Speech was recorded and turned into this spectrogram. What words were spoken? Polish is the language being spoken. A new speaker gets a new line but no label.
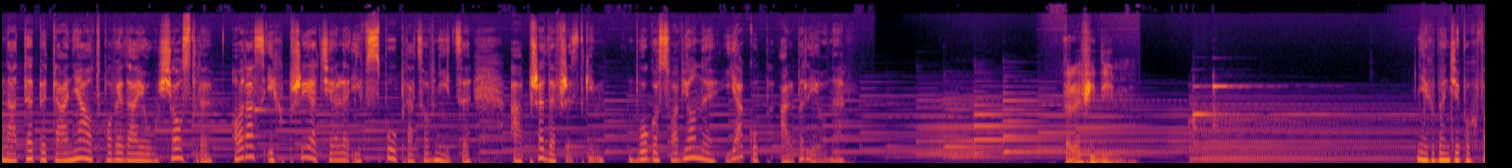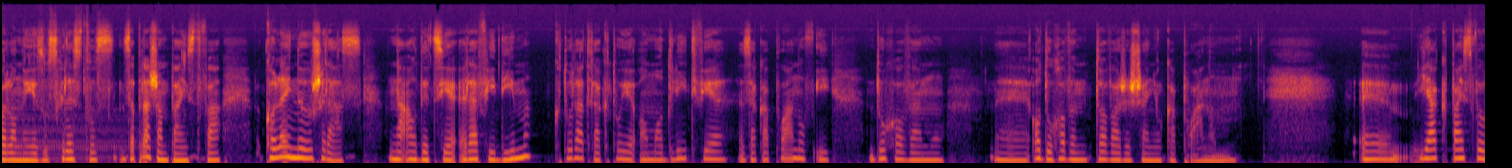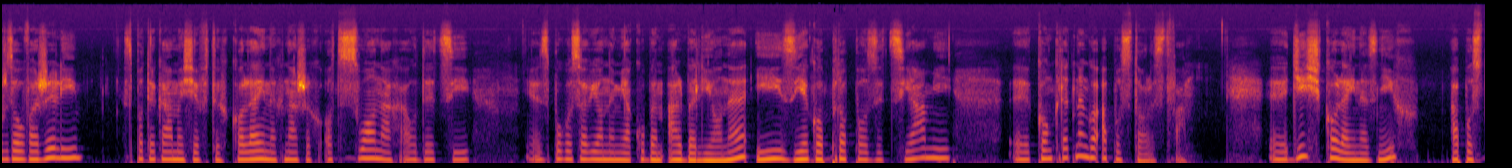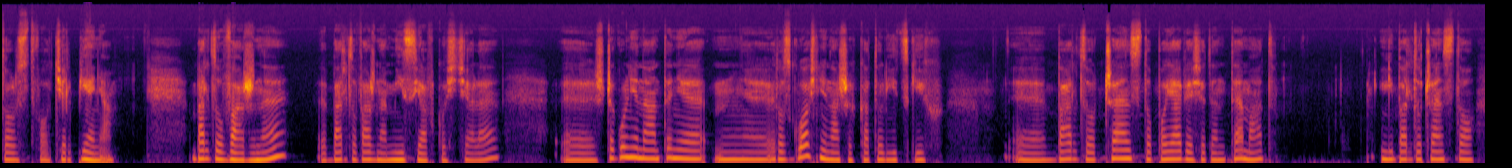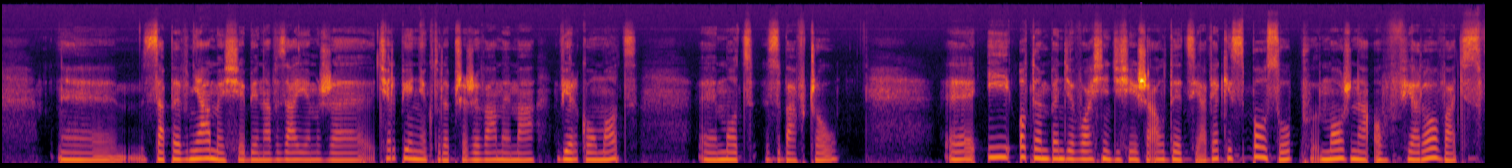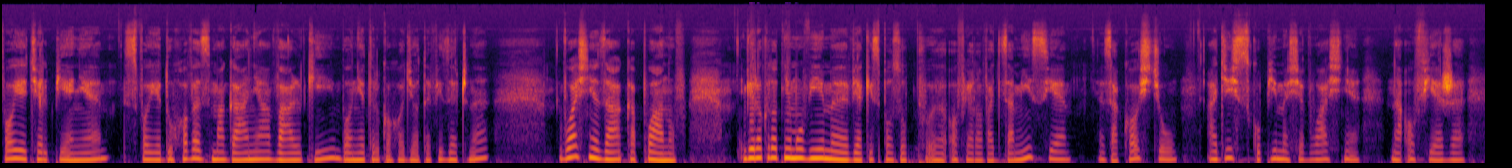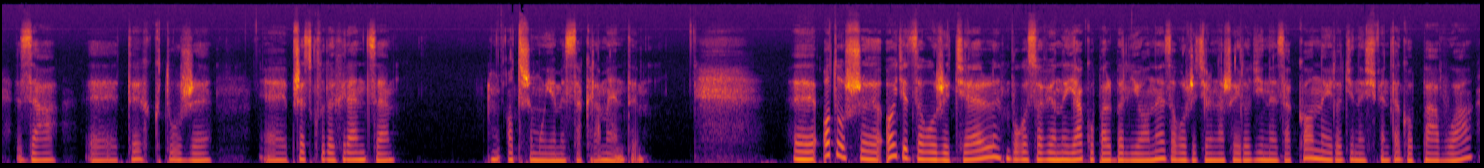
Na te pytania odpowiadają siostry oraz ich przyjaciele i współpracownicy, a przede wszystkim błogosławiony Jakub Alberione.
Refidim.
Niech będzie pochwalony Jezus Chrystus. Zapraszam Państwa kolejny już raz na audycję Refidim, która traktuje o modlitwie za kapłanów i duchowemu, e, o duchowym towarzyszeniu kapłanom. Jak Państwo już zauważyli, spotykamy się w tych kolejnych naszych odsłonach audycji z błogosławionym Jakubem Albelione i z jego propozycjami e, konkretnego apostolstwa. E, dziś kolejne z nich apostolstwo cierpienia. Bardzo ważne, e, bardzo ważna misja w Kościele, szczególnie na antenie mm, rozgłośni naszych katolickich. Bardzo często pojawia się ten temat i bardzo często y, zapewniamy siebie nawzajem, że cierpienie, które przeżywamy, ma wielką moc, y, moc zbawczą. Y, I o tym będzie właśnie dzisiejsza audycja. W jaki sposób można ofiarować swoje cierpienie, swoje duchowe zmagania, walki, bo nie tylko chodzi o te fizyczne, właśnie za kapłanów. Wielokrotnie mówimy, w jaki sposób ofiarować za misję, za Kościół, a dziś skupimy się właśnie na ofierze za e, tych, którzy, e, przez których ręce otrzymujemy sakramenty. E, otóż ojciec założyciel, błogosławiony Jakub Albelione, założyciel naszej rodziny zakonnej, rodziny świętego Pawła,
